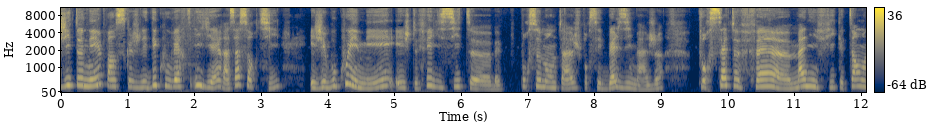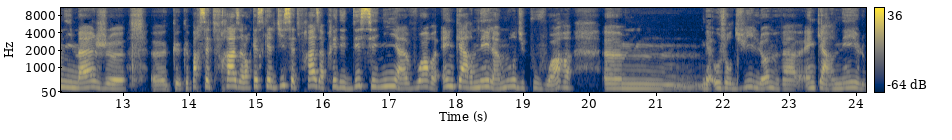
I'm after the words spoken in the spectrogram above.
J'y tenais parce que je l'ai découverte hier à sa sortie et j'ai beaucoup aimé et je te félicite euh, ben, pour ce montage, pour ces belles images, pour cette fin euh, magnifique, tant en images euh, que, par cette phrase. Alors qu'est-ce qu'elle dit cette phrase? Après des décennies à avoir incarné l'amour du pouvoir ben, Aujourd'hui, l'homme va incarner le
